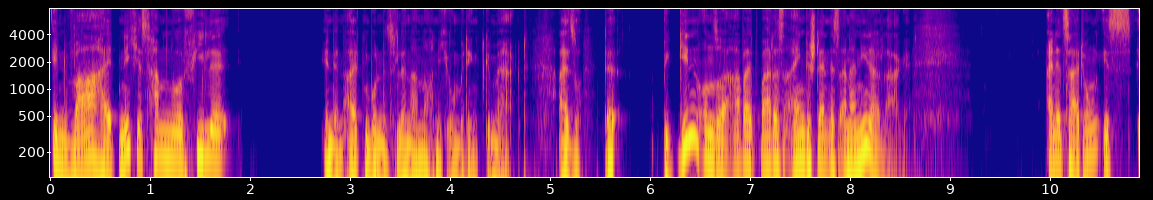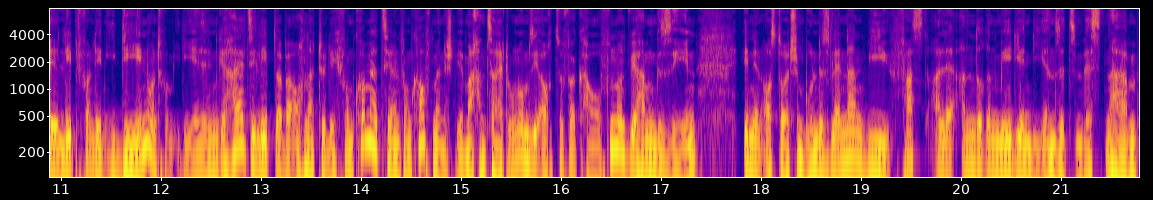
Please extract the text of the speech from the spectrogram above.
in Wahrheit nicht. Es haben nur viele in den alten Bundesländern noch nicht unbedingt gemerkt. Also der Beginn unserer Arbeit war das Eingeständnis einer Niederlage. Eine Zeitung ist, äh, lebt von den Ideen und vom ideellen Gehalt. Sie lebt aber auch natürlich vom kommerziellen, vom kaufmännischen. Wir machen Zeitungen, um sie auch zu verkaufen. Und wir haben gesehen, in den ostdeutschen Bundesländern, wie fast alle anderen Medien, die ihren Sitz im Westen haben,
